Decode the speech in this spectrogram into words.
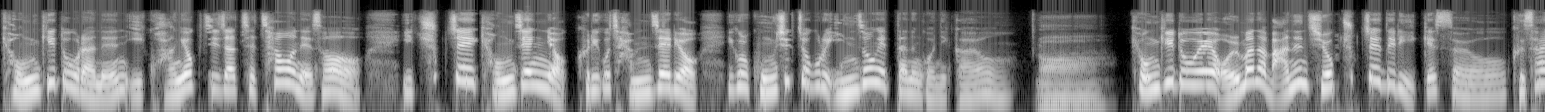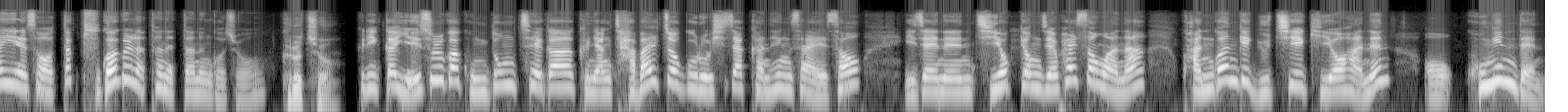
경기도라는 이 광역지자체 차원에서 이 축제의 경쟁력 그리고 잠재력 이걸 공식적으로 인정했다는 거니까요. 아, 경기도에 얼마나 많은 지역 축제들이 있겠어요. 그 사이에서 딱 두각을 나타냈다는 거죠. 그렇죠. 그러니까 예술가 공동체가 그냥 자발적으로 시작한 행사에서 이제는 지역 경제 활성화나 관광객 유치에 기여하는 어, 공인된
